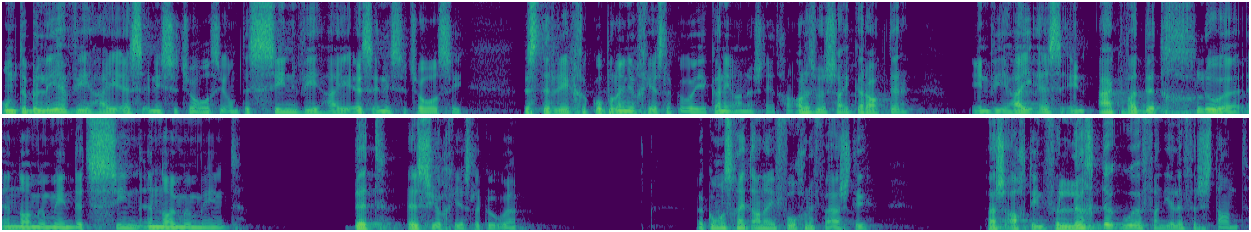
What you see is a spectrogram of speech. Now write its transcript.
Om te beleef wie hy is in die situasie, om te sien wie hy is in die situasie. Dis direk gekoppel aan jou geestelike oë. Jy kan nie anders nie. Dit gaan alles oor sy karakter en wie hy is en ek wat dit glo in daai oomblik, dit sien in daai oomblik. Dit is jou geestelike oë. Nou kom ons gaan aan na die volgende vers toe. Vers 18: Verligte oë van julle verstand.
